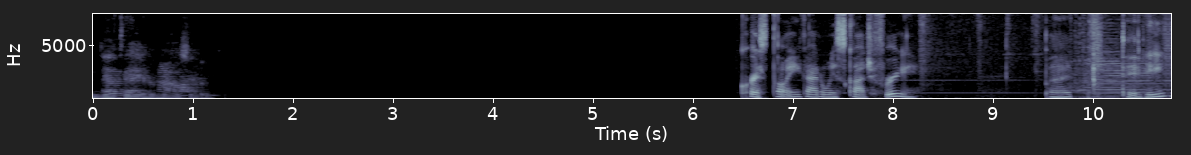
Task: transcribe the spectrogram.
Think you have to get her permission. Chris thought he got away scotch free. But did he?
